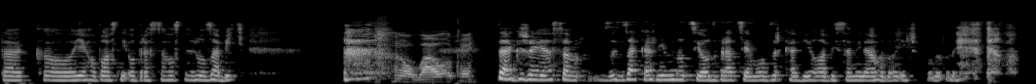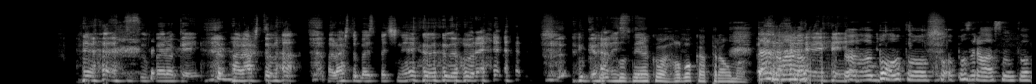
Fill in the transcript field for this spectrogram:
tak jeho vlastný odraz sa ho snažil zabiť. Oh, wow, okay. Takže ja sa za každým v noci odvraciam od zrkadiel, aby sa mi náhodou niečo podobné nestalo. Super, ok. Hráš to, na, hráš to bezpečne? Dobre. To znie ako hlboká trauma. Áno, áno. Bolo to, pozerala som to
